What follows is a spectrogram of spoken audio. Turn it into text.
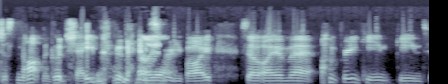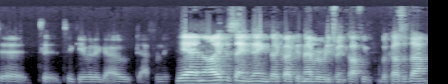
just not in a good shape for the Oh, yeah. 45. So I am uh, I'm pretty keen keen to, to to give it a go, definitely. Yeah, no, I had the same thing. Like I could never really drink coffee because of that.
